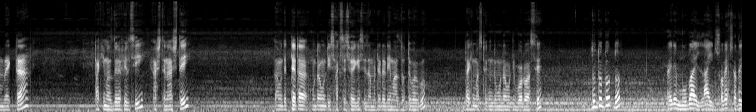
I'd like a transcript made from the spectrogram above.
আমরা একটা টাকি মাছ ধরে ফেলছি আসতে না আসতেই। আমাদের টেটা মোটামুটি সাকসেস হয়ে গেছে যে আমরা টেটা দিয়ে মাছ ধরতে পারব। টাকি মাছটা কিন্তু মোটামুটি বড় আছে। ধর ধর ধর ধর। বাইরে মোবাইল, লাইট, সব একসাথে।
